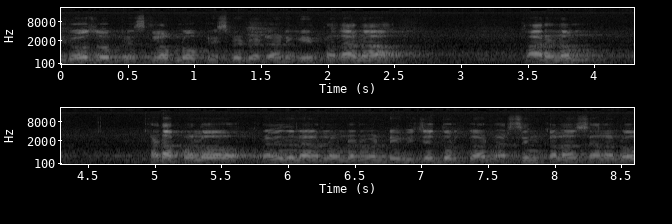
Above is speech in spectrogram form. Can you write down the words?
ఈరోజు ప్రెస్ క్లబ్లో ప్రెస్ మీట్ పెట్టడానికి ప్రధాన కారణం కడపలో రవీంద్రనగర్లో ఉన్నటువంటి విజయదుర్గ నర్సింగ్ కళాశాలలో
